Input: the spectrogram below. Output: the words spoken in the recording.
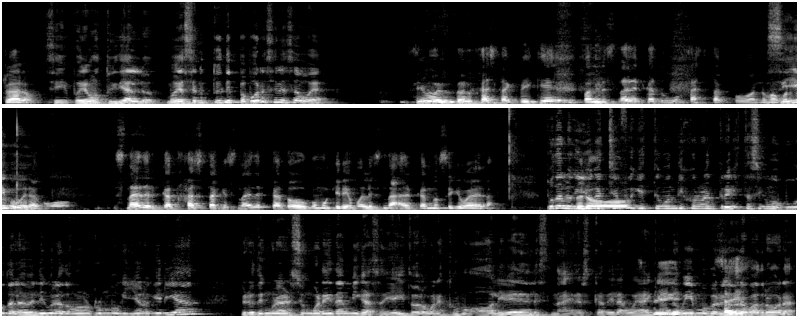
Claro. Sí, podríamos tuitearlo. Voy a hacer un Twitter para poder hacer esa wea. Sí, no, el hashtag, veis que para el Snyder Cat hubo un hashtag, po, no me acuerdo Sí, cómo era, como Snyder Cat, hashtag Snyder Cat o como queremos el Snyder Cat, no sé qué era. Puta, lo que Pero- yo caché fue que este buen dijo en una entrevista así como, puta, la película tomó un rumbo que yo no quería, pero tengo una versión guardadita en mi casa. Y ahí todo lo bueno es como, oh, liberen el Snyder's Cut y la weá, que Sí. es lo mismo, pero dura 4 horas.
